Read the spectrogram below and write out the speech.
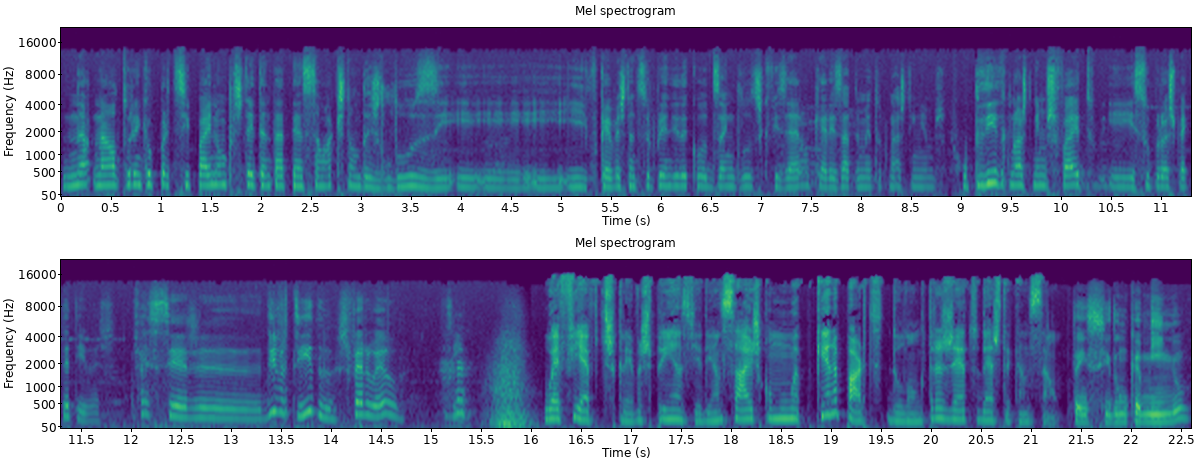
Na, na altura em que eu participei, não prestei tanta atenção à questão das luzes e, e- e- e fiquei bastante surpreendida com o desenho de luzes que fizeram, que era exatamente o que nós tínhamos, o pedido que nós tínhamos feito e superou as expectativas. Vai ser eh, divertido, espero eu. O FF descreve a experiência de ensaios como uma pequena parte do longo trajeto desta canção. tem sido um caminho,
